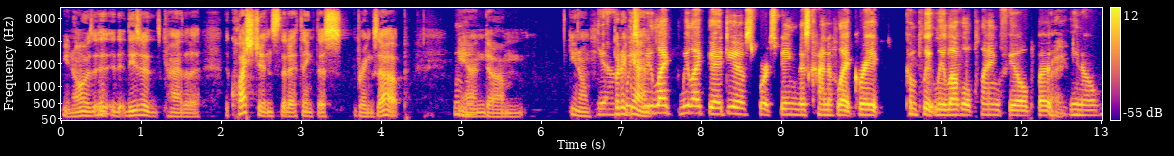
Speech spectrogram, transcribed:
you know it, mm-hmm. it, these are kind of the, the questions that i think this brings up mm-hmm. and um you know yeah but again we, we, like we like the idea of sports being this kind of like great completely level playing field but right. you know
